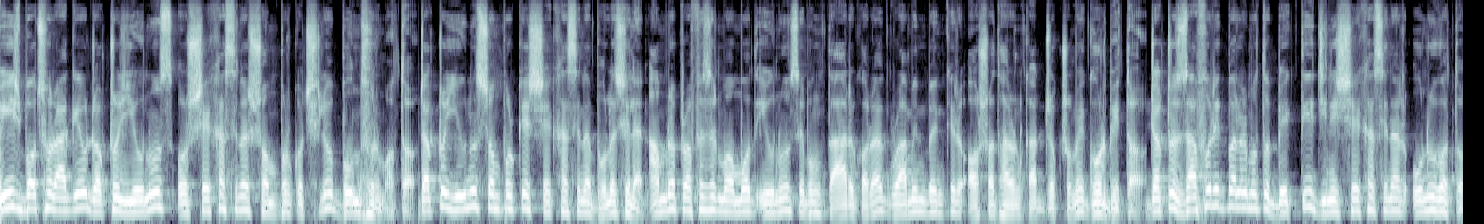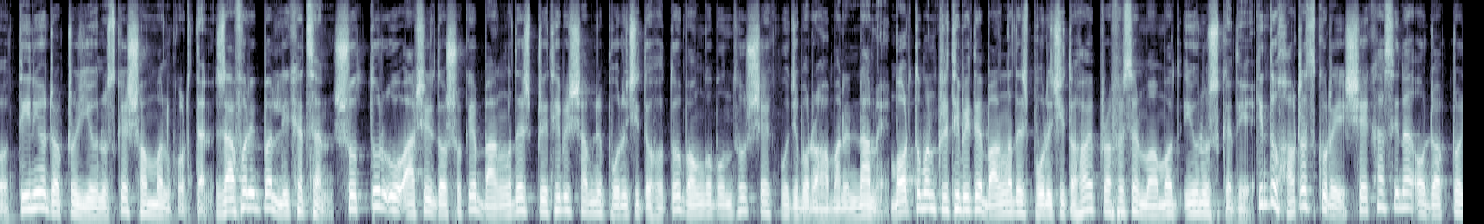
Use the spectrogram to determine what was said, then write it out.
বিশ বছর আগেও ডক্টর ইউনুস ও শেখ হাসিনার সম্পর্ক ছিল বন্ধুর মতো। ডক্টর ইউনুস সম্পর্কে শেখ হাসিনা বলেছিলেন, আমরা প্রফেসর মোহাম্মদ ইউনুস এবং তার গড়া গ্রামীণ ব্যাংকের অসাধারণ কার্যক্রমে গর্বিত। ডক্টর জাফর ইকবালের মতো ব্যক্তি যিনি শেখ হাসিনার অনুগত, তিনিও ডক্টর ইউনুসকে সম্মান করতেন। জাফর ইকবাল লিখেছেন, সত্তর ও আশির দশকে বাংলাদেশ পৃথিবীর সামনে পরিচিত হতো বঙ্গবন্ধু শেখ মুজিবুর রহমানের নামে। বর্তমান পৃথিবীতে বাংলাদেশ পরিচিত হয় প্রফেসর মোহাম্মদ ইউনুসকে দিয়ে। কিন্তু হঠাৎ করে শেখ হাসিনা ও ডক্টর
